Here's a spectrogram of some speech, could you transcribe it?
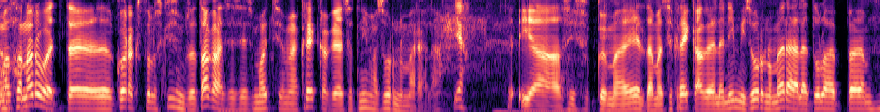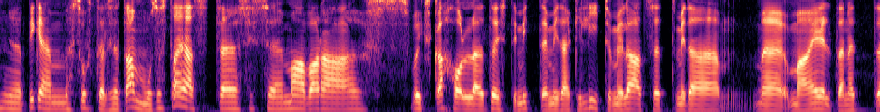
ma saan aru, et äh, korraks tulles küsimuse tagasi, siis me otsime kreekakeelset nime Surnumerele. jah ja siis, kui me eeldame, et see kreekakeelne nimi Surnu merele tuleb pigem suhteliselt ammusest ajast, siis see maavara võiks kah olla tõesti mitte midagi liitiumilaadset, mida me, ma eeldan, et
